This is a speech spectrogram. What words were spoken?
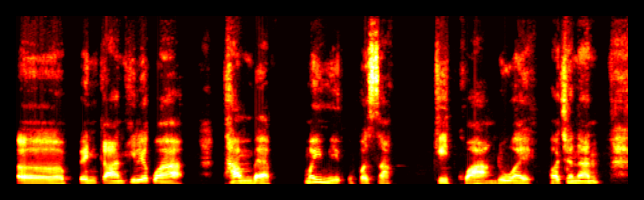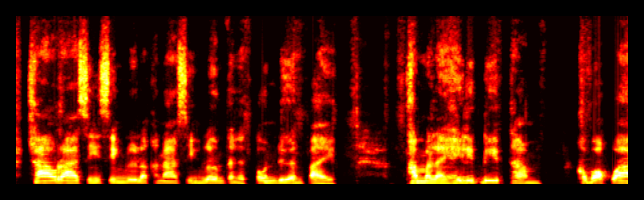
เอ่อเป็นการที่เรียกว่าทำแบบไม่มีอุปสรรคกีดขวางด้วย เพราะฉะนั้นชาวราศีสิงห์หรือลัคนาสิงห์เริ่มตั้งแต่ต้นเดือนไปทำอะไรให้รีบๆทำเขาบอกว่า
